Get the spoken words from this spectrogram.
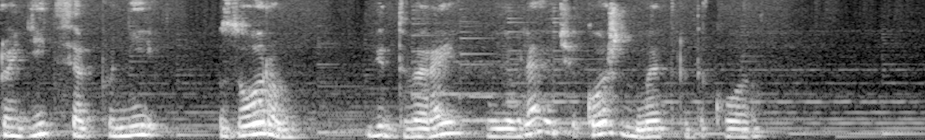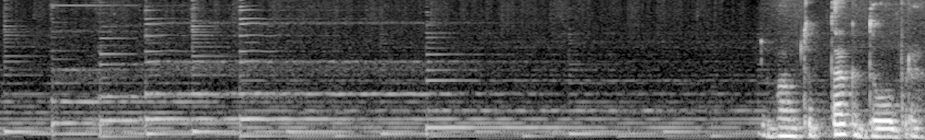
Пройдіться по ній зором від дверей, уявляючи кожен метр декору. Вам тут так добре.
